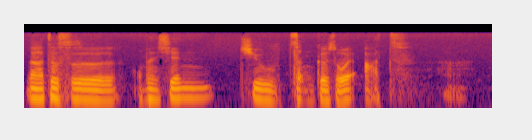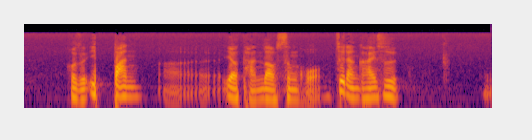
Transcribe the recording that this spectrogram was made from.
那这是我们先就整个所谓 art 啊，或者一般啊，要谈到生活，这两个还是嗯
